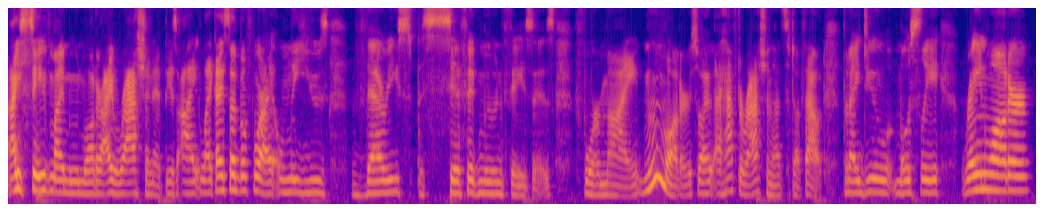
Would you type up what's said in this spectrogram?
I save my moon water. I ration it because I, like I said before, I only use very specific moon phases for my moon water. So I, I have to ration that stuff out. But I do mostly rainwater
